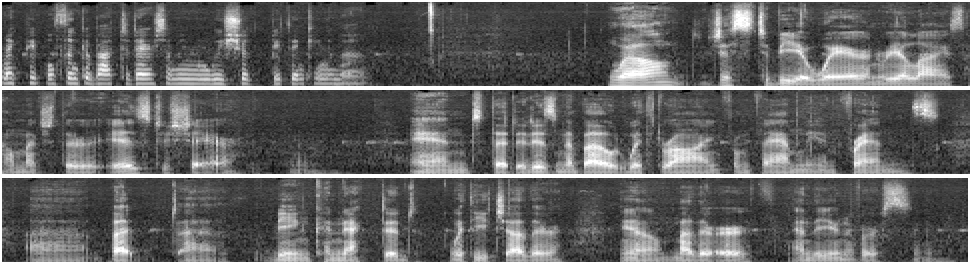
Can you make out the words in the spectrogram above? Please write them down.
make people think about today, or something we should be thinking about? Well, just to be aware and realize how much there is to share, you know, and that it isn't about withdrawing from family and friends, uh, but uh, being connected with each other, you know, Mother Earth and the universe. you know.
